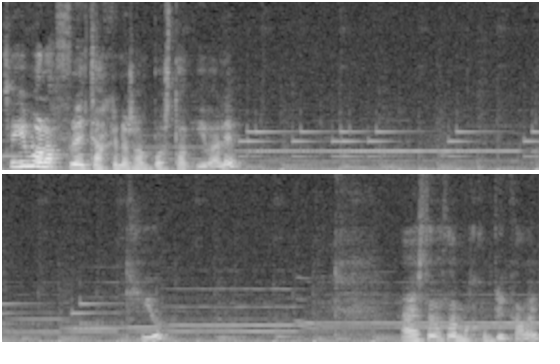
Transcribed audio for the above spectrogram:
Seguimos las flechas que nos han puesto aquí, ¿vale? A esto estar más complicado, ¿eh?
